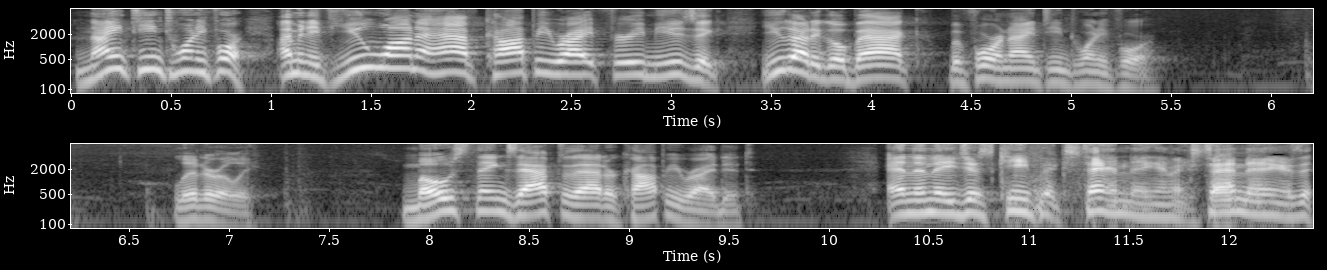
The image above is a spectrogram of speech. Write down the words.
1924. I mean, if you want to have copyright free music, you got to go back before 1924. Literally. Most things after that are copyrighted and then they just keep extending and extending.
